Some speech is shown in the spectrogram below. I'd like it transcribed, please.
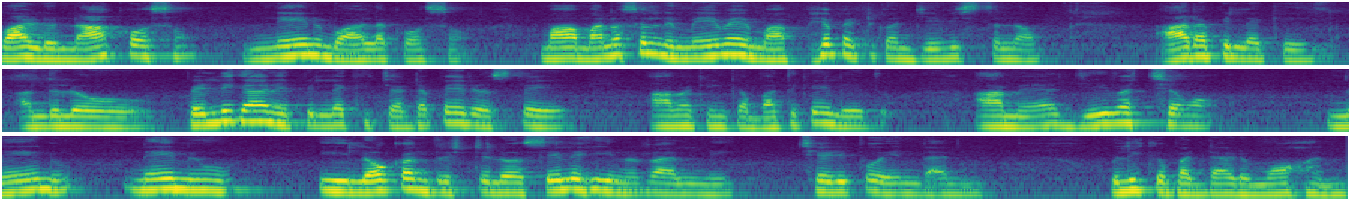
వాళ్ళు నా కోసం నేను వాళ్ళ కోసం. మా మనసుల్ని మేమే మభ్యపెట్టుకొని జీవిస్తున్నాం. ఆడపిల్లకి అందులో పెళ్ళి కాని పిల్లకి చెడ్డ పేరు వస్తే ఆమెకి ఇంకా బతికే లేదు. ఆమె జీవచ్ఛవం నేను నేను ఈ లోకం దృష్టిలో శీలహీనురాలిని చెడిపోయిందాన్ని. ఉలికిపడ్డాడు మోహన్.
